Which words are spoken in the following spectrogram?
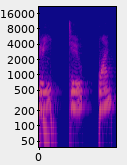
Three, two, one.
